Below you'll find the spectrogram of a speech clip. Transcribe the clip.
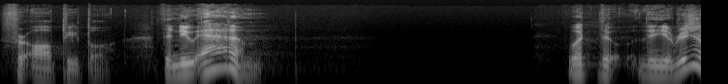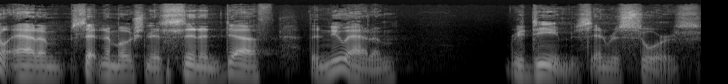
for all people. the new Adam. What the, the original Adam set in motion as sin and death, the new Adam redeems and restores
